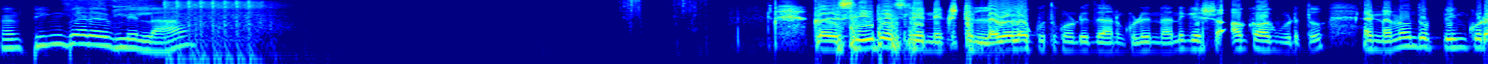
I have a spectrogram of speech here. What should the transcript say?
ನನ್ನ ಪಿಂಗ್ ಬೇರೆ ಇರಲಿಲ್ಲ. ಸೀರಿಯಸ್ಲಿ ನೆಕ್ಸ್ಟ್ ಲೆವೆಲ್ ಕೂತ್ಕೊಂಡಿದ್ದೆ ಅನ್ಕೊಳ್ಳಿ. ನನಗೆ ಶಾಕ್ ಆಗಿಬಿಡ್ತು. ಆ್ಯಂಡ್ ನನ್ನೊಂದು ಪಿಂಗ್ ಕೂಡ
